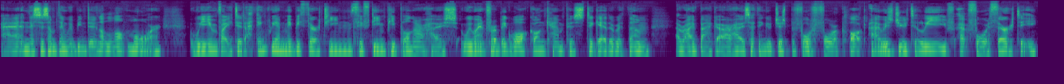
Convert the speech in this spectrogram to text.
uh, and this is something we've been doing a lot more. We invited, I think we had maybe 13, 15 people in our house. We went for a big walk on campus together with them. Arrived back at our house, I think it was just before four o'clock. I was due to leave at four thirty,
